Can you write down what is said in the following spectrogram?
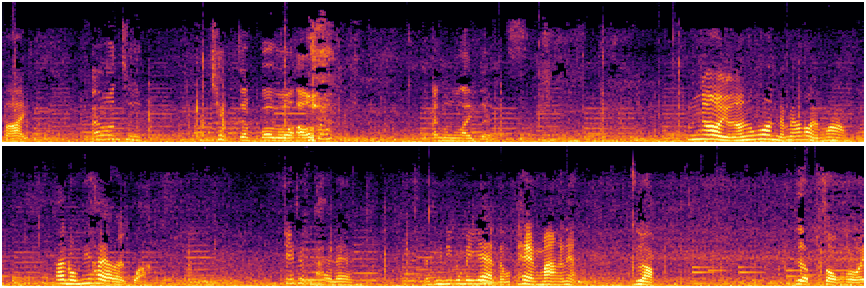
Five. I want to take the bubble out. I don't like this. มันอร่อยอยู่นะทุกคนแต่ไม่อร่อยมากชานมที่ไทยอร่อยกว่าคิดถึงไทยแลนด์แต่ที่นี่ก็ไม่แย่แต่ว่าแพงมากนะเนี่ย เกือบ เกือบสองร้อย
